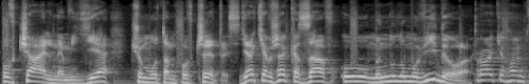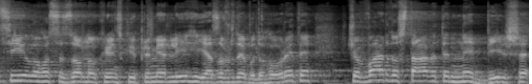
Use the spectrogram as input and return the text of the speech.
повчальним, є чому там повчитись. Як я вже казав у минулому відео, протягом цілого сезону української прем'єр-ліги я завжди буду говорити, що варто ставити не більше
